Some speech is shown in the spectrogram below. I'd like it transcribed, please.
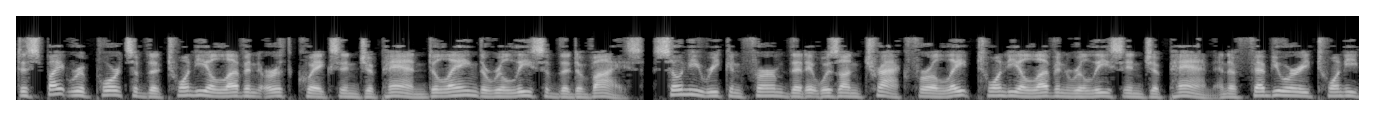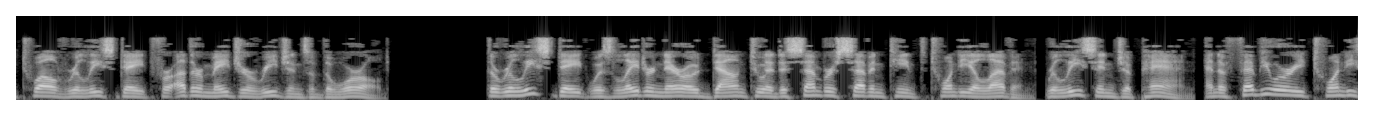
Despite reports of the 2011 earthquakes in Japan delaying the release of the device, Sony reconfirmed that it was on track for a late 2011 release in Japan and a February 2012 release date for other major regions of the world. The release date was later narrowed down to a December 17, 2011, release in Japan, and a February 22,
